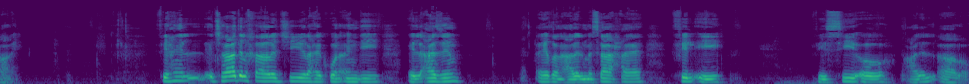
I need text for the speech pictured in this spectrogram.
RI. في حين الإجهاد الخارجي راح يكون عندي العزم أيضا على المساحة في ال e في ال CO على ال RO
